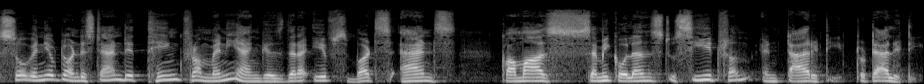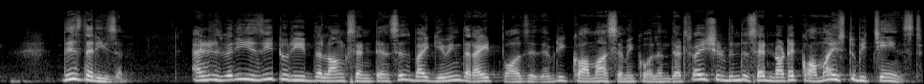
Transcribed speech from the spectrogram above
So, when you have to understand a thing from many angles, there are ifs, buts, ands, commas, semicolons to see it from entirety, totality. This is the reason. And it is very easy to read the long sentences by giving the right pauses, every comma, semicolon. That's why Aurobindo said not a comma is to be changed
